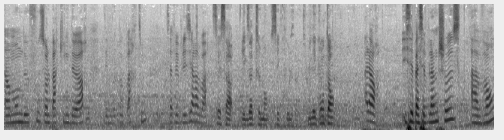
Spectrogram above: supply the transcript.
un monde de fou sur le parking dehors, des motos partout. Ça fait plaisir à voir. C'est ça, exactement. C'est cool. On est content. Alors, il s'est passé plein de choses avant.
